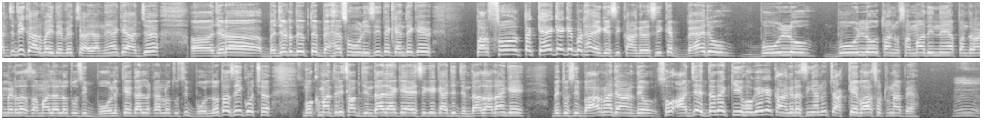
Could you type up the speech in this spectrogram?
ਅੱਜ ਦੀ ਕਾਰਵਾਈ ਦੇ ਵਿੱਚ ਆ ਜਾਂਦੇ ਆ ਕਿ ਅੱਜ ਜਿਹੜਾ ਬਜਟ ਦੇ ਉੱਤੇ ਬਹਿਸ ਹੋਣੀ ਸੀ ਤੇ ਕਹਿੰਦੇ ਕਿ ਪਰਸੋਂ ਤੱਕ ਕਹਿ ਕਹਿ ਕੇ ਬਿਠਾਏ ਗਏ ਸੀ ਕਾਂਗਰਸੀ ਕਿ ਬਹਿ ਜਾਓ ਬੋਲ ਲਓ ਬੋਲ ਲਓ ਤੁਹਾਨੂੰ ਸਮਾਂ ਦਿੰਨੇ ਆ 15 ਮਿੰਟ ਦਾ ਸਮਾਂ ਲੈ ਲਓ ਤੁਸੀਂ ਬੋਲ ਕੇ ਗੱਲ ਕਰ ਲਓ ਤੁਸੀਂ ਬੋਲੋ ਤਾਂ ਸਹੀ ਕੁਛ। ਮੁੱਖ ਮੰਤਰੀ ਸਾਹਿਬ ਜਿੰਦਾ ਲੈ ਕੇ ਆਏ ਸੀਗੇ ਕਿ ਅੱਜ ਜਿੰਦਾ ਲਾ ਦਾਂਗੇ ਵੀ ਤੁਸੀਂ ਬਾਹਰ ਨਾ ਜਾਣ ਦਿਓ। ਸੋ ਅੱਜ ਇਦਾਂ ਦਾ ਕੀ ਹੋ ਗਿਆ ਕਿ ਕਾਂਗਰਸੀਆਂ ਨੂੰ ਚੱਕ ਕੇ ਬਾਹਰ ਸੁੱਟਣਾ ਪਿਆ? ਹੂੰ।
